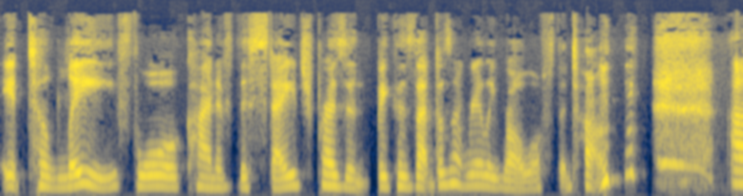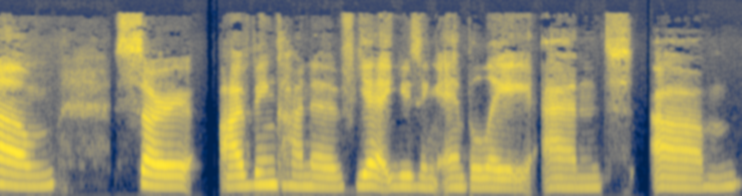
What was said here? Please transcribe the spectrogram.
it to Lee for kind of the stage present because that doesn't really roll off the tongue. um so I've been kind of yeah using Amber Lee, and um,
